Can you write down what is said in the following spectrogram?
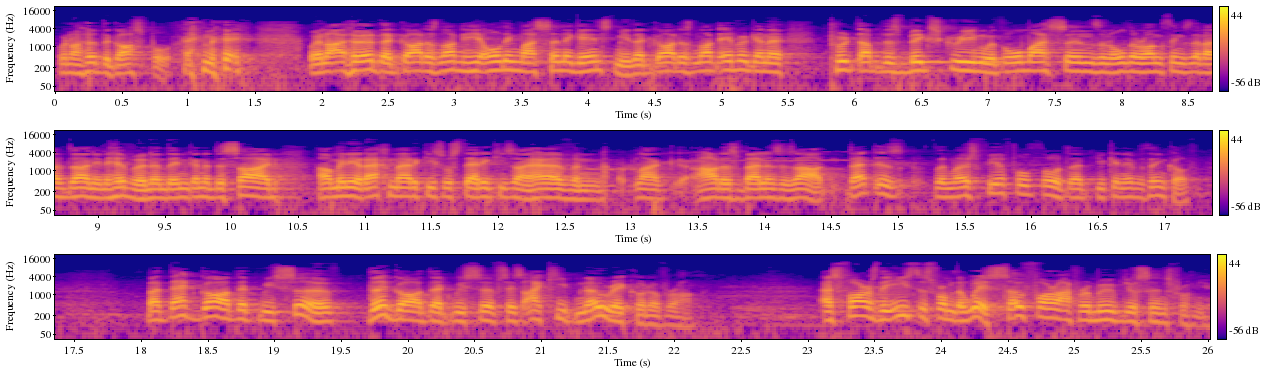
When I heard the gospel. when I heard that God is not holding my sin against me, that God is not ever going to put up this big screen with all my sins and all the wrong things that I've done in heaven and then going to decide how many regmerkies or sterretjies I have and like how this balances out. That is the most fearful thought that you can ever think of. But that God that we serve, the God that we serve, says, I keep no record of wrong. As far as the east is from the west, so far I've removed your sins from you.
